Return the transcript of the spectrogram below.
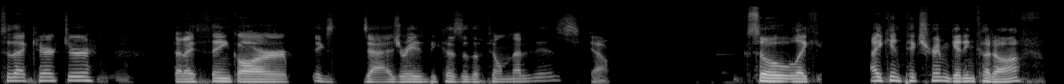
to that character that I think are exaggerated because of the film that it is. Yeah. So like I can picture him getting cut off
